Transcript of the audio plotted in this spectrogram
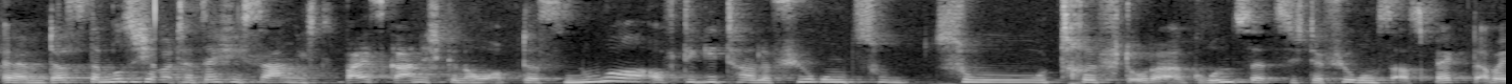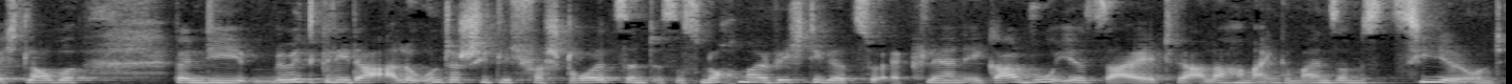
Ähm, das, da muss ich aber tatsächlich sagen, ich weiß gar nicht genau, ob das nur auf digitale Führung zutrifft zu oder grundsätzlich der Führungsaspekt. Aber ich glaube, wenn die Mitglieder alle unterschiedlich verstreut sind, ist es noch mal wichtiger zu erklären, egal wo ihr seid, wir alle haben ein gemeinsames Ziel und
